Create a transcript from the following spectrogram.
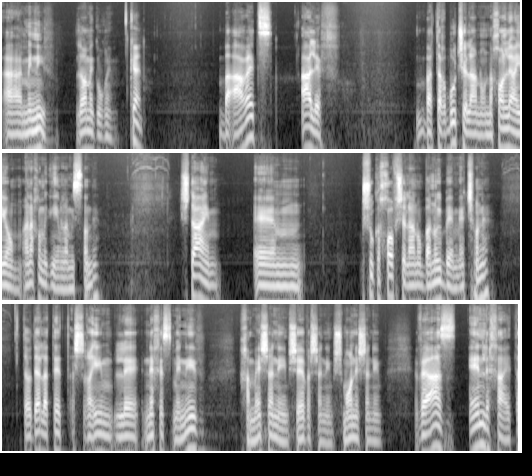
המניב, לא המגורים. כן. בארץ, א', בתרבות שלנו, נכון להיום, אנחנו מגיעים למשרדים. שתיים, אמ, שוק החוב שלנו בנוי באמת שונה. אתה יודע לתת אשראים לנכס מניב חמש שנים, שבע שנים, שמונה שנים, ואז אין לך את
